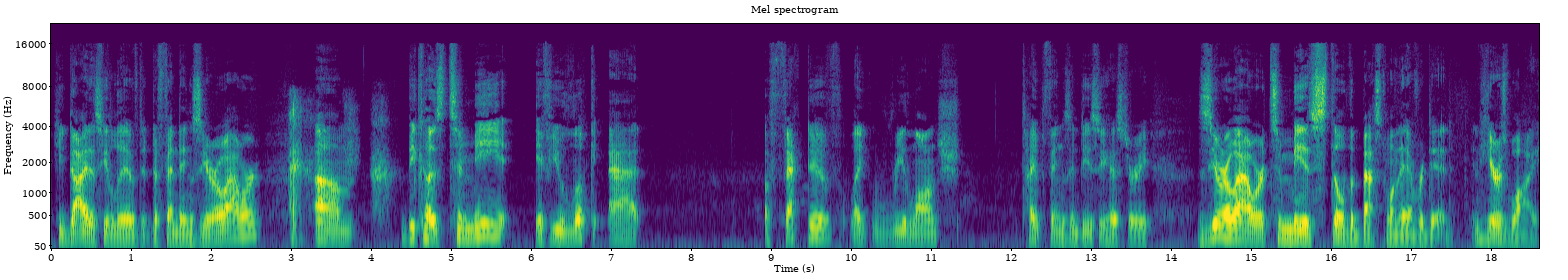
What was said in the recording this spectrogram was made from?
he died as he lived defending Zero Hour. Um, because to me, if you look at effective, like, relaunch type things in DC history, Zero Hour to me is still the best one they ever did. And here's why.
